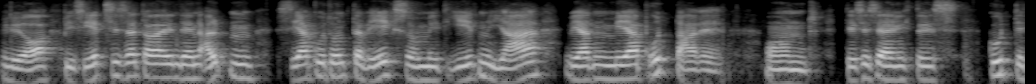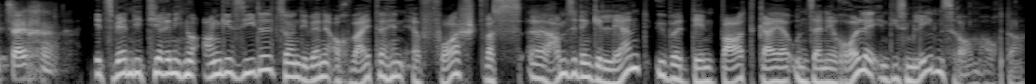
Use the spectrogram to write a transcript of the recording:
Ja, bis jetzt ist er da in den Alpen sehr gut unterwegs und mit jedem Jahr werden mehr Brutpaare. Und das ist eigentlich das gute Zeichen. Jetzt werden die Tiere nicht nur angesiedelt, sondern die werden ja auch weiterhin erforscht. Was äh, haben Sie denn gelernt über den Bartgeier und seine Rolle in diesem Lebensraum auch da?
